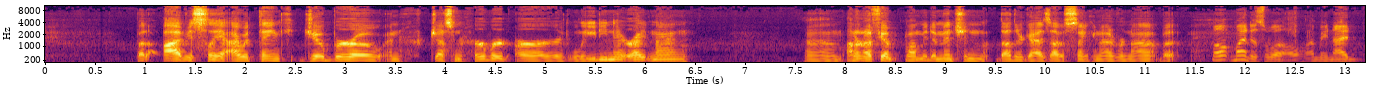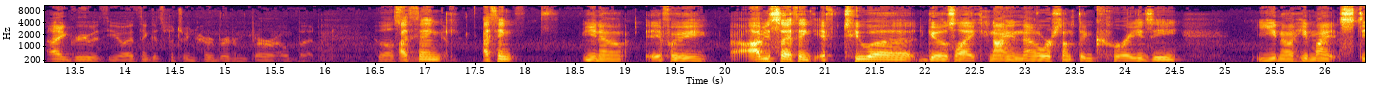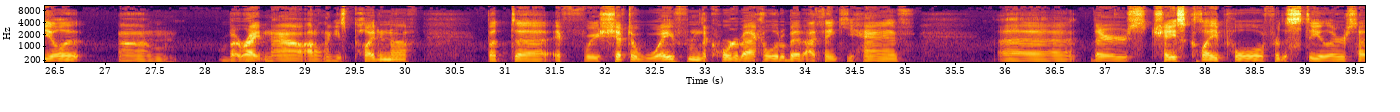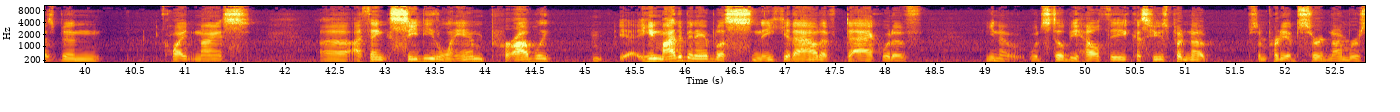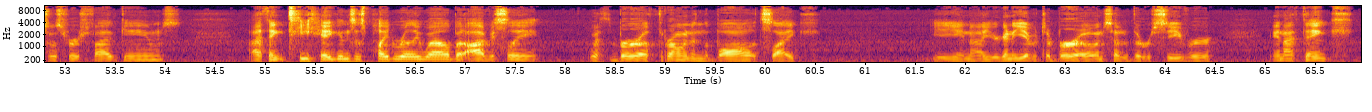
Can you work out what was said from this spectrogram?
But obviously, I would think Joe Burrow and Justin Herbert are leading it right now. Um, I don't know if you want me to mention the other guys I was thinking of or not, but well, might as well. I mean, I I agree with you. I think it's between Herbert and Burrow, but who else? I think thinking? I think you know if we obviously I think if Tua goes like nine and zero or something crazy, you know he might steal it. Um, but right now I don't think he's played enough. But uh, if we shift away from the quarterback a little bit, I think you have uh, there's Chase Claypool for the Steelers has been quite nice. Uh, I think CeeDee Lamb probably he might have been able to sneak it out if Dak would have, you know, would still be healthy because he was putting up some pretty absurd numbers those first five games. I think Tee Higgins has played really well, but obviously with Burrow throwing in the ball, it's like, you know, you're going to give it to Burrow instead of the receiver. And I think,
